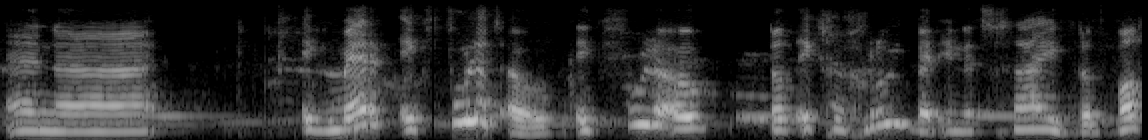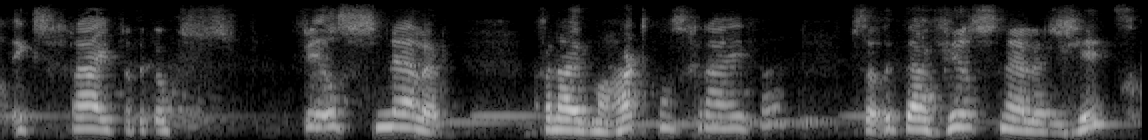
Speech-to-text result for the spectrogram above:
En uh, ik merk, ik voel het ook. Ik voel ook dat ik gegroeid ben in het schrijven. Dat wat ik schrijf, dat ik ook veel sneller vanuit mijn hart kan schrijven. Dus dat ik daar veel sneller zit.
